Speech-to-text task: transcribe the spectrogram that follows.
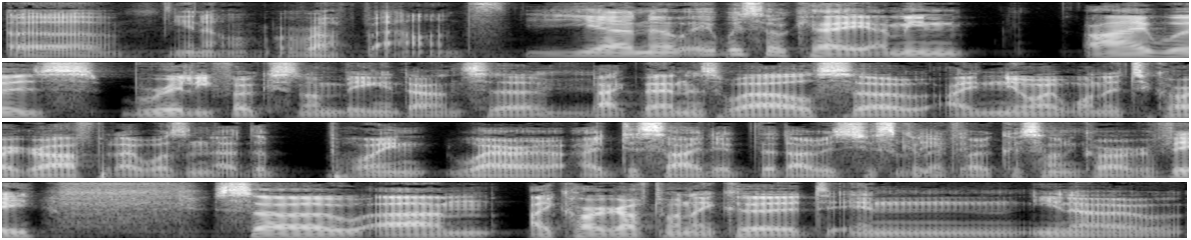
uh, you know, a rough balance? Yeah, no, it was okay. I mean, I was really focused on being a dancer back then as well. So I knew I wanted to choreograph, but I wasn't at the point where I decided that I was just going to focus on choreography. So um, I choreographed when I could in, you know,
